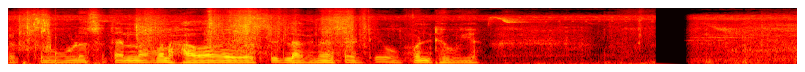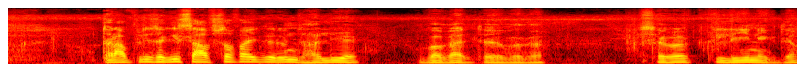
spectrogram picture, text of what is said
तर थोडंसं त्यांना पण हवा व्यवस्थित लागण्यासाठी ओपन ठेवूया. तर आपली सगळी साफसफाई करून झाली आहे. बघाल तर बघा. सगळं क्लीन एकदम.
